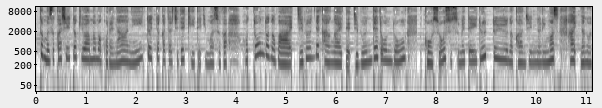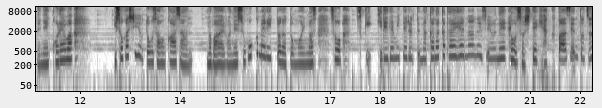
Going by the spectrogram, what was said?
っと難しい時はママこれ何といった形で聞いてきますが、ほとんどの場合自分で考えて自分でどんどんコースを進めているというような感じになります。はい。なのでね、これは忙しいお父さんお母さんの場合はねすごくメリットだと思います。そう付きっきりで見てるってなかなか大変なんですよね。そうそして100%ずっ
